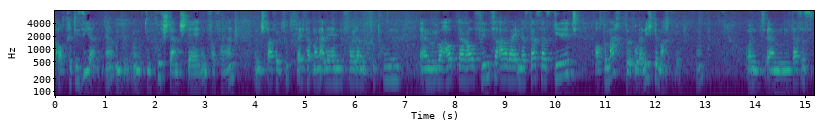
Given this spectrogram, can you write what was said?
auch kritisieren ja, und, und auf den Prüfstand stellen in Verfahren. Und im Strafvollzugsrecht hat man alle Hände voll damit zu tun, ähm, überhaupt darauf hinzuarbeiten, dass das, was gilt, auch gemacht wird oder nicht gemacht wird. Ja. Und ähm, das ist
